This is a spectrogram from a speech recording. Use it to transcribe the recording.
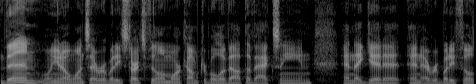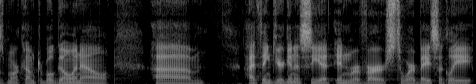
then you know once everybody starts feeling more comfortable about the vaccine and they get it and everybody feels more comfortable going out um, I think you're going to see it in reverse to where basically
